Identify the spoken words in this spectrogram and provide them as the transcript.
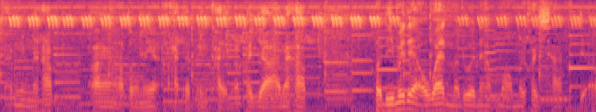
แป๊บหนึงนะครับอ่าตรงนี้อาจจะเป็นไข่นางพญานะครับพอดีไม่ได้เอาแว่นมาด้วยนะครับ มองไม่ค่อยชัด เดี๋ยว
